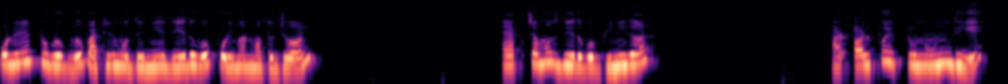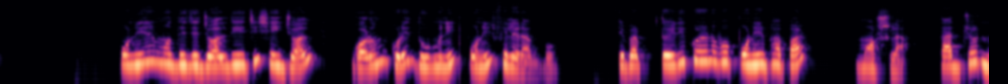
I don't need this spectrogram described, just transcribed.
পনিরের টুকরোগুলো বাটির মধ্যে নিয়ে দিয়ে দেবো পরিমাণ মতো জল। এক চামচ দিয়ে দেবো ভিনিগার। আর অল্প একটু নুন দিয়ে পনিরের মধ্যে যে জল দিয়েছি, সেই জল গরম করে দু মিনিট পনির ফেলে রাখব। এবার তৈরি করে নেব পনির ভাপার মশলা। তার জন্য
